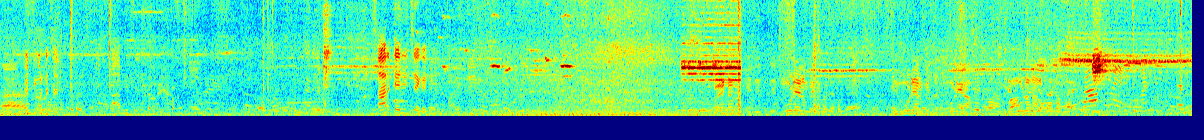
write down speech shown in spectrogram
సార్ గట్టుకుంటాయి గట్టుకుంటాయి సార్ సార్ కేజీ ఇచ్చే కదా మూడు ఎనభై ఇది మూడు ఎనభై సార్ మూడు యాభై ఇది మూడు నలభై ఎంత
